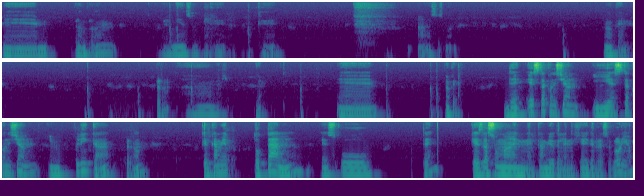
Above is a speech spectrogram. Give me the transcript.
Eh, perdón, perdón. Porque, porque... Ah, eso es malo. Ok. Perdón. A ver, ya. Eh. De esta condición y esta condición implica, perdón, que el cambio total es UT que es la suma en el cambio de la energía y del reservorio,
